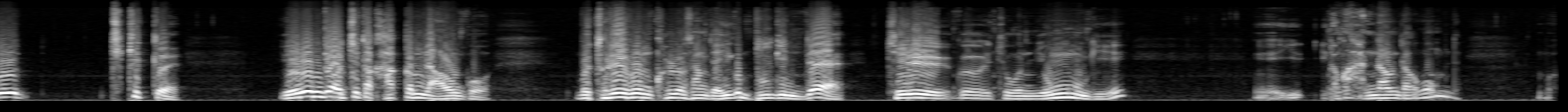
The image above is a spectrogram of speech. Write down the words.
요 티켓들 요런 게 어쩌다 가끔 나오고 뭐 드래곤 컬러 상자 이거 무기인데 제일 그 좋은 용무기 예, 이- 이런 거 안 나온다고 보면 돼. 뭐,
